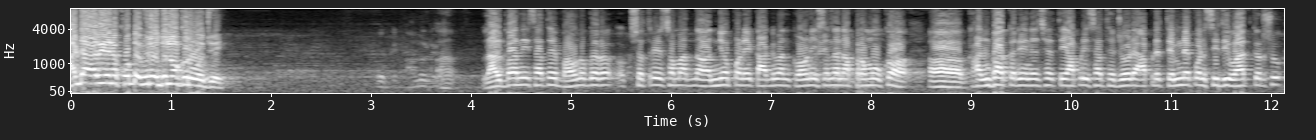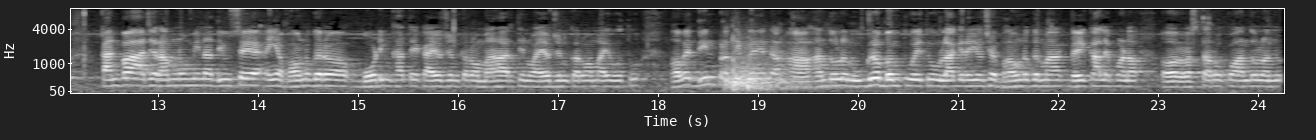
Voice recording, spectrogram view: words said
આડા આવી અને ખોટો વિરોધ ન કરવો જોઈએ. હા. લાલભાની સાથે ભાવનગર ક્ષત્રિય સમાજના અન્ય પણ એક આગેવાન કરણી સેનાના પ્રમુખ કાનભા કરીને છે તે આપણી સાથે જોડે. આપણે તેમને પણ સીધી વાત કરશું. કાનભા આજે રામનવમીના દિવસે અહીંયા ભાવનગર બોર્ડિંગ ખાતે એક આયોજન કરવા, મહાઆરતીનું આયોજન કરવામાં આવ્યું હતું. હવે દિન પ્રતિદિન આંદોલન ઉગ્ર બનતું હોય તેવું લાગી રહ્યું છે. ભાવનગરમાં ગઈકાલે પણ રસ્તા રોકો આંદોલન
